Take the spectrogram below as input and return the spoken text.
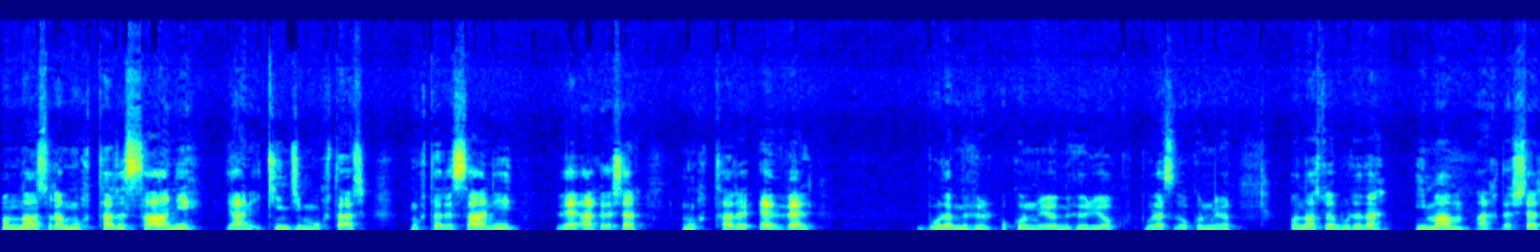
Ondan sonra muhtarı sani yani ikinci muhtar, muhtarı sani ve arkadaşlar muhtarı evvel. Burada mühür okunmuyor, mühür yok. Burası da okunmuyor. Ondan sonra burada da imam arkadaşlar.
